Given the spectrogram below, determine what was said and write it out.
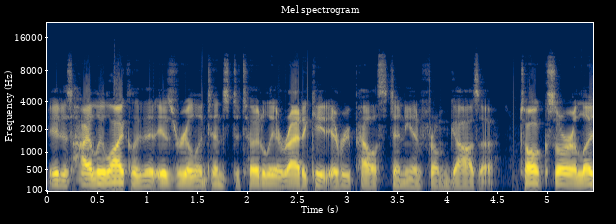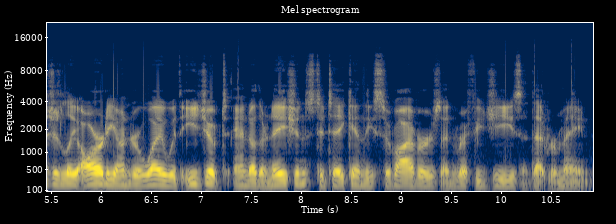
it is highly likely that Israel intends to totally eradicate every Palestinian from Gaza. Talks are allegedly already underway with Egypt and other nations to take in the survivors and refugees that remain.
